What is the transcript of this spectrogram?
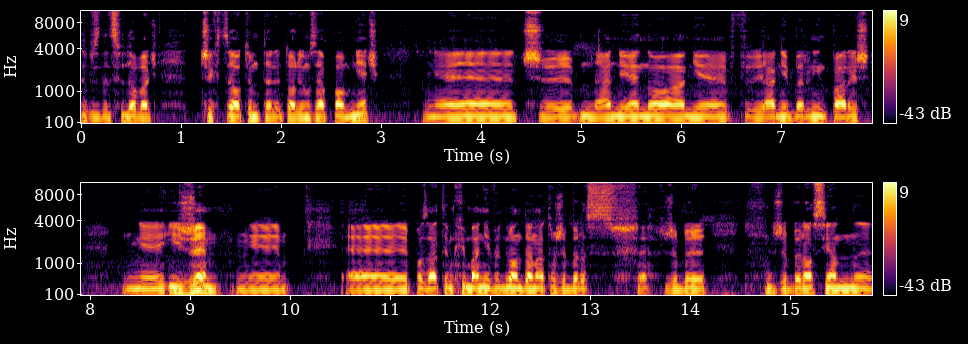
zdecydować, czy chce o tym terytorium zapomnieć, czy, a nie, no, a nie, a nie Berlin, Paryż i Rzym. E, Poza tym chyba nie wygląda na to, żeby, żeby, żeby Rosjan e,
